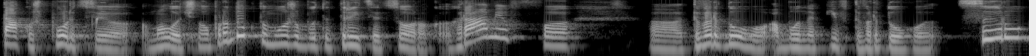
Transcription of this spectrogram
Також порцією молочного продукту може бути 30-40 грамів е, е, твердого або напівтвердого сиру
